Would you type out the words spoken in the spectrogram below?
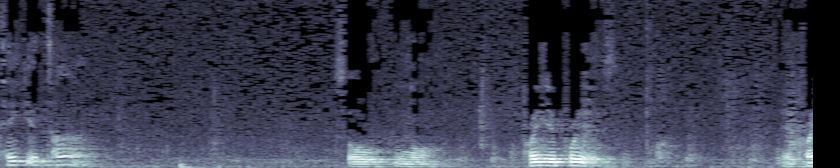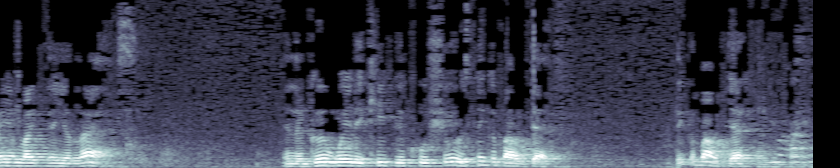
Take your time. So, you know, pray your prayers. And pray them like they're your last. And a good way to keep your khushu is think about death. Think about death when you're praying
